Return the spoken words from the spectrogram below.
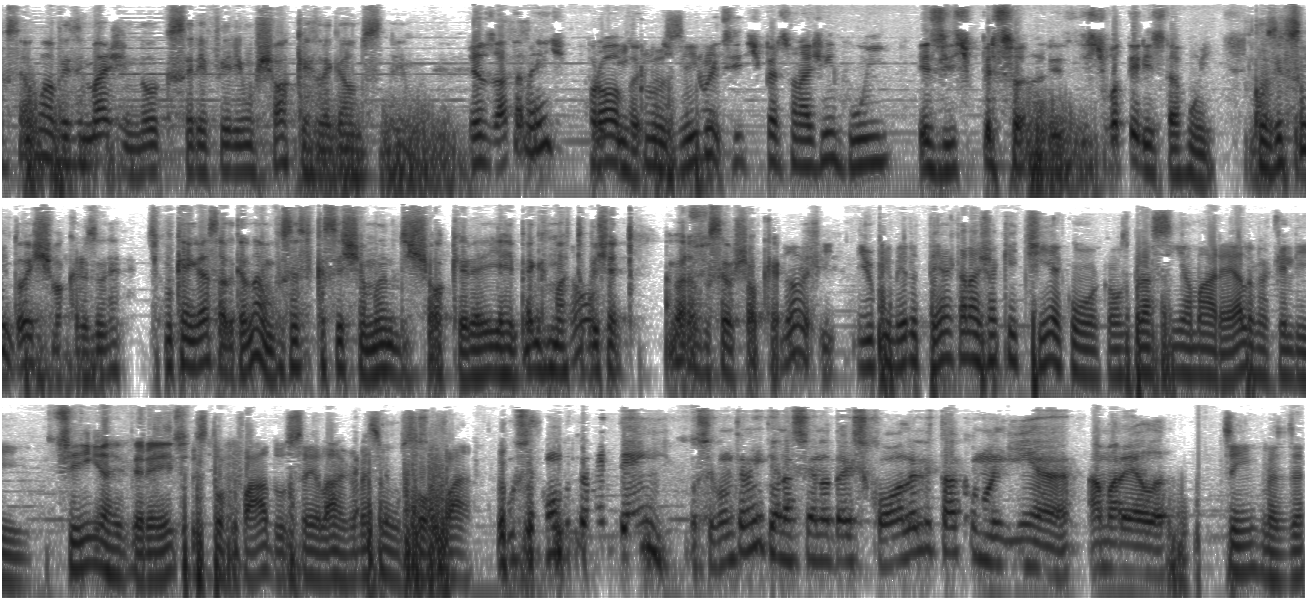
você alguma vez imaginou que seria um shocker legal no cinema? Exatamente. Prova. Inclusive- Não existe personagem ruim. Existe personagem, existe roteirista ruim. Inclusive são dois shockers, né? Tipo, que é engraçado, cara. Não, você fica se chamando de shocker aí, aí pega e mata Não. o bicho. Agora você é o shocker. Não, e, e o primeiro tem aquela jaquetinha com, com os bracinhos amarelos, com aquele Sim, a referência. estofado, sei lá, parece um sofá. O segundo também tem. O segundo também tem. Na cena da escola, ele tá com manguinha amarela. Sim, mas é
